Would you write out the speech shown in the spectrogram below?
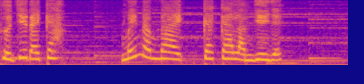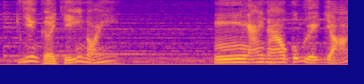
Thừa chí đại ca Mấy năm nay ca ca làm gì vậy? Viên Thừa Chí nói Ngày nào cũng luyện võ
